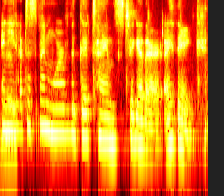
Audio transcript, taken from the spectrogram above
And you got to spend more of the good times together, I think.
